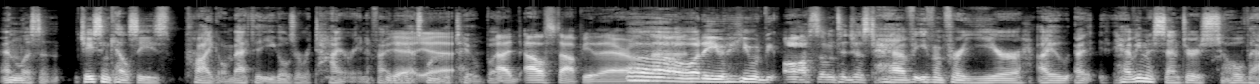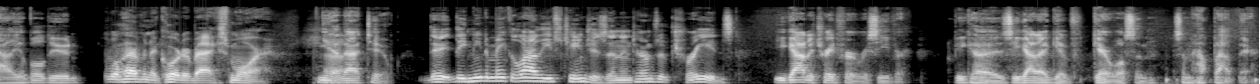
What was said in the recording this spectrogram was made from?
and listen, Jason Kelce's probably going back to the Eagles or retiring if I Yeah, guess one yeah. of the two. But I, I'll stop you there. Oh, what you? He would be awesome to just have even for a year. I, I having a center is so valuable, dude. Well, having a quarterback's more. Yeah, Uh, that too. They they need to make a lot of these changes, and in terms of trades, you got to trade for a receiver because you got to give Garrett Wilson some help out there.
